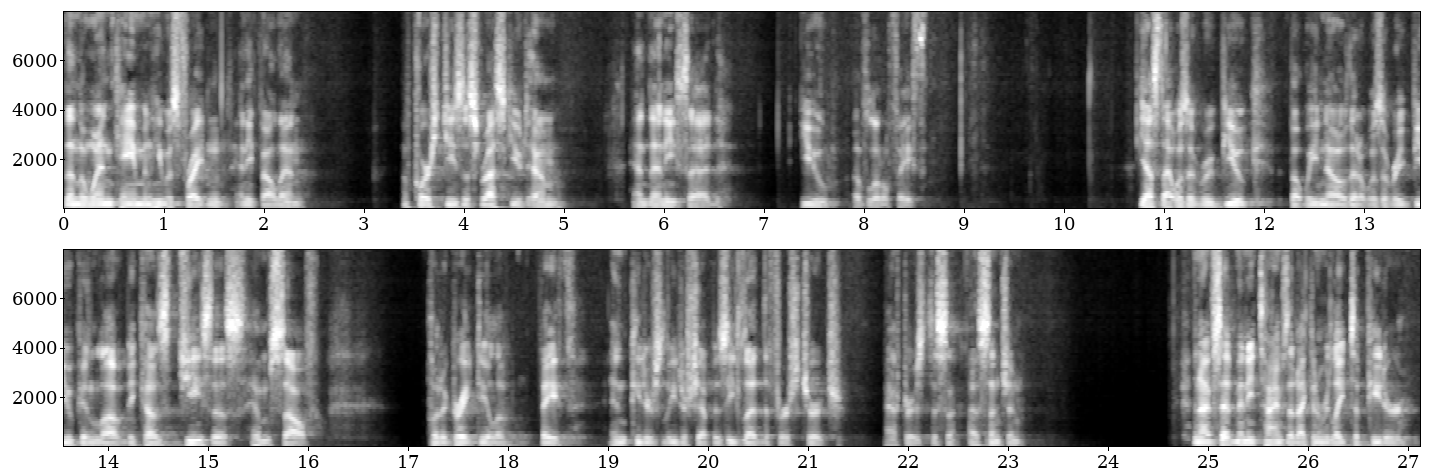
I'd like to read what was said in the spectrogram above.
Then the wind came and he was frightened and he fell in. Of course, Jesus rescued him. And then he said, you of little faith. Yes, that was a rebuke, but we know that it was a rebuke in love because Jesus himself put a great deal of faith in Peter's leadership as he led the first church after his ascension. And I've said many times that I can relate to Peter,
